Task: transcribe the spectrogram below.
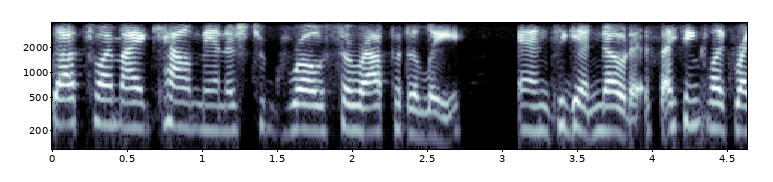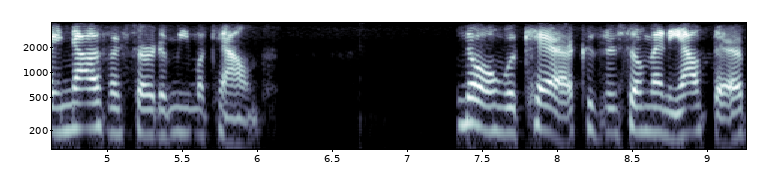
that's why my account managed to grow so rapidly and to get noticed. I think like right now, if I started a meme account, no one would care because there's so many out there.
